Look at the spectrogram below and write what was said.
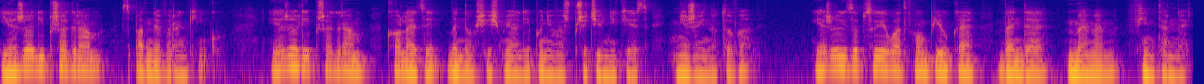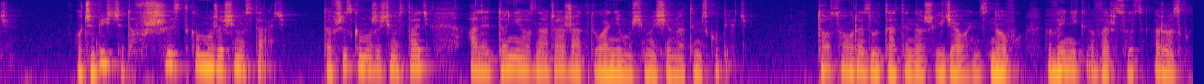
Jeżeli przegram, spadnę w rankingu. Jeżeli przegram, koledzy będą się śmiali, ponieważ przeciwnik jest niżej notowany. Jeżeli zepsuję łatwą piłkę, będę memem w internecie. Oczywiście to wszystko może się stać. To wszystko może się stać, ale to nie oznacza, że aktualnie musimy się na tym skupiać. To są rezultaty naszych działań. Znowu, wynik versus rozwój.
